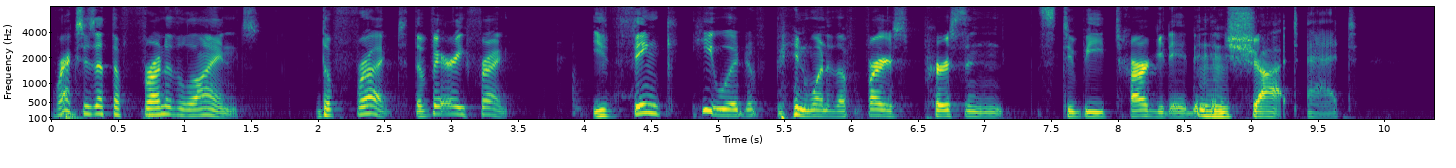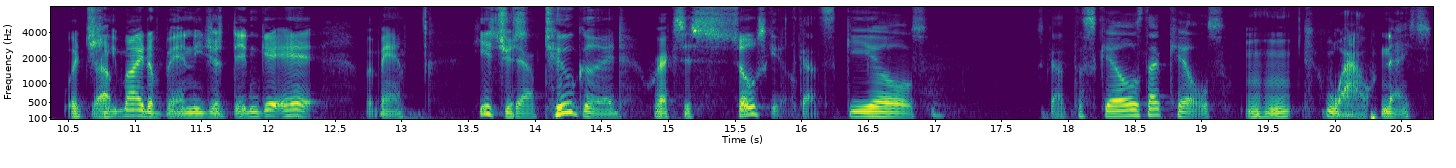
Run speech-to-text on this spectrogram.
Rex is at the front of the lines, the front, the very front. You'd think he would have been one of the first persons to be targeted and mm-hmm. shot at, which he might have been. He just didn't get hit. But man, he's just Yeah. too good. Rex is so skilled. He's got skills. He's got the skills that kills. hmm Wow, nice.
